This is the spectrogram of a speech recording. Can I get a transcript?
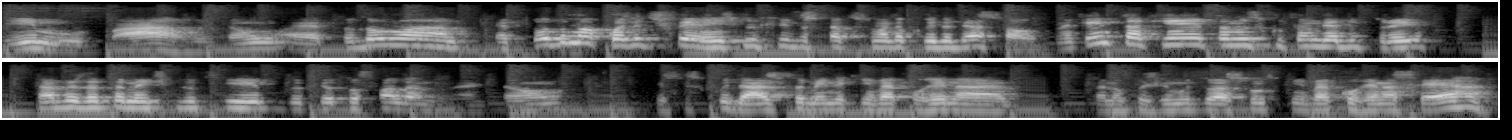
limo, barro. Então, é toda uma, é toda uma coisa diferente do que você está acostumado a corrida de asfalto. Né? Quem está quem tá nos escutando dentro do treino sabe exatamente do que, do que eu estou falando. Né? Então, esses cuidados também de quem vai correr na. Para não fugir muito do assunto, quem vai correr na serra.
